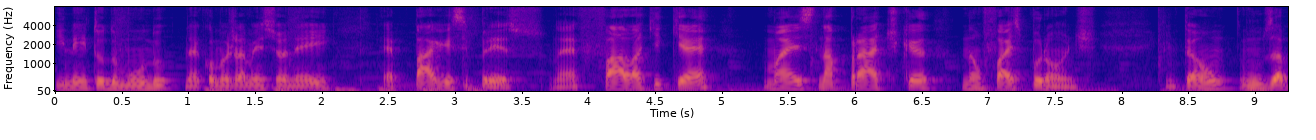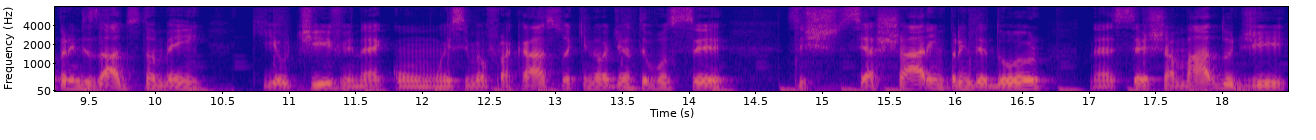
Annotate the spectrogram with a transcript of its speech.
e nem todo mundo, né, como eu já mencionei, é, paga esse preço. Né? Fala que quer, mas na prática não faz por onde. Então, um dos aprendizados também que eu tive né, com esse meu fracasso é que não adianta você se, se achar empreendedor, né, ser chamado de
